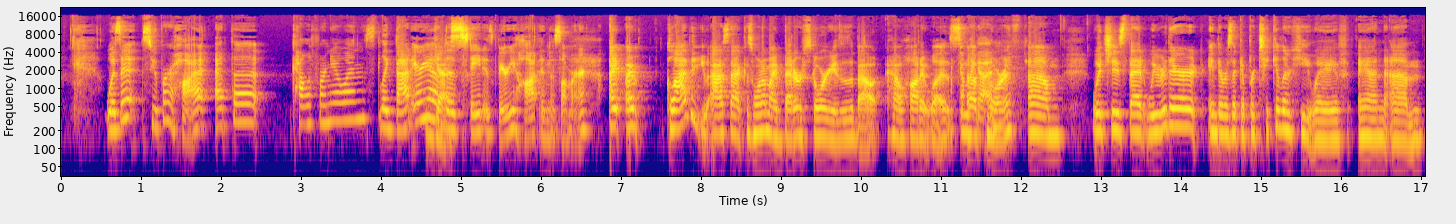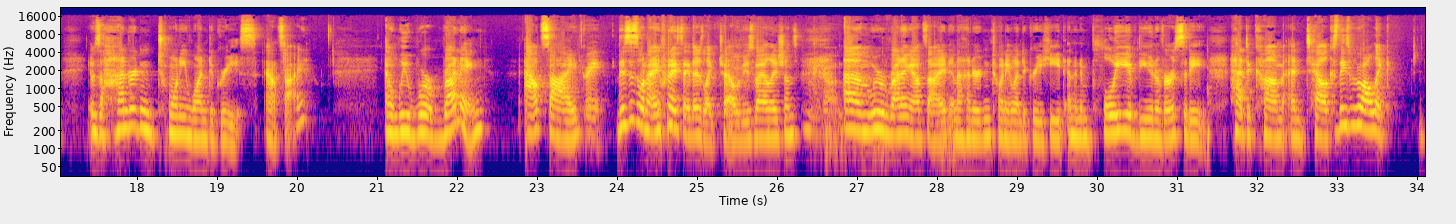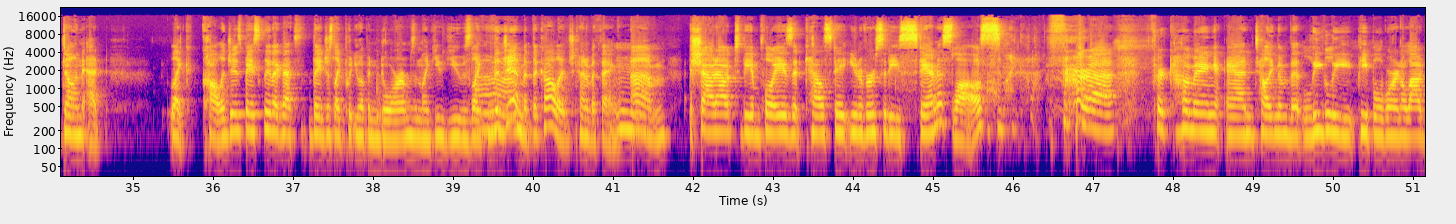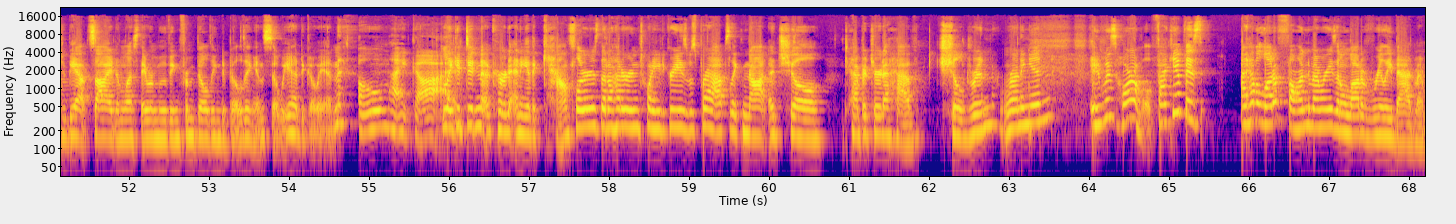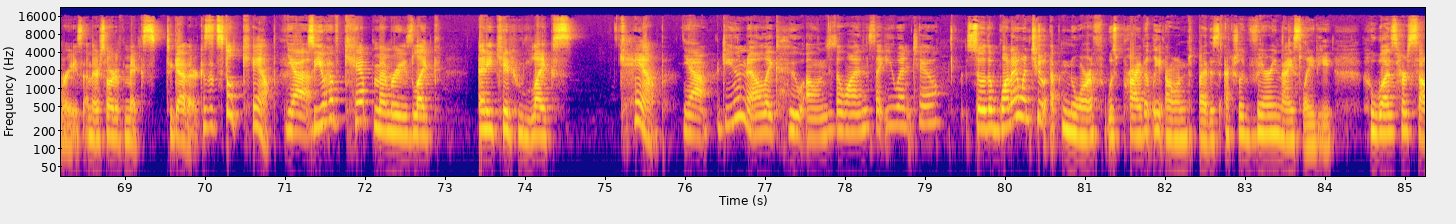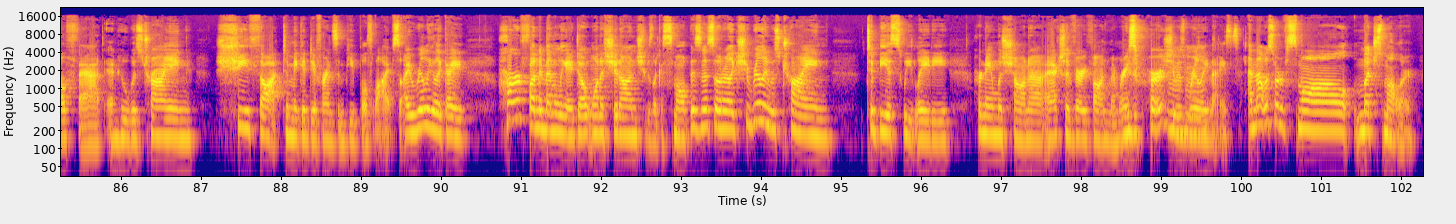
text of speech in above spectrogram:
Was it super hot at the California ones? Like that area of the state is very hot in the summer. I, I'm glad that you asked that because one of my better stories is about how hot it was Oh up God. north. Um, which is that we were there and there was like a particular heat wave and um, it was 121 degrees outside. And we were running outside. Great. This is when I when I say there's like child abuse violations. oh Um, we were running outside in 121 degree heat, and an employee of the university had to come and tell because these were all like done at like colleges basically like that's they just like put you up in dorms and like you use like the gym at the college kind of a thing. Um shout out to the employees at cal state university stanislaus for uh for coming and telling them that legally people weren't allowed to be outside unless they were moving from building to building and so we had to go in. Oh my god. like it didn't occur to any of the counselors that 120 degrees was perhaps like not a chill temperature to have children running in. It was horrible. Fat camp is I have a lot of fond memories and a lot of really bad memories and they're sort of mixed together because it's still camp. Yeah. So you have camp memories like any kid who likes camp. yeah. Do you know like who owns the ones that you went to? So the one I went to up north was privately owned by this actually very nice lady who was herself fat and who was trying she thought to make a difference in people's lives. So I really like I her fundamentally I don't want to shit on. She was like a small business owner. Like she really was trying to be a sweet lady. Her name was Shauna. I actually have very fond memories of her. She was mm-hmm. really nice. And that was sort of small, much smaller.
